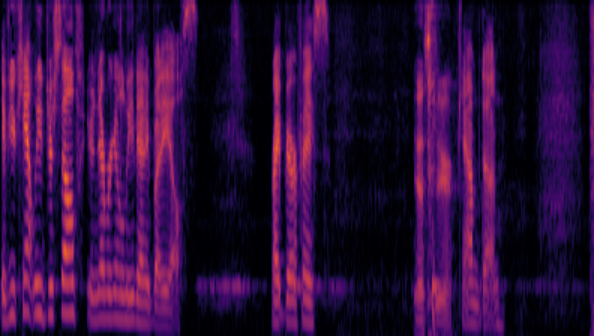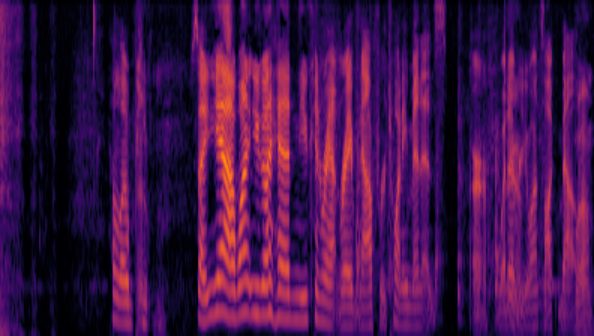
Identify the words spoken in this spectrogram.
If you can't lead yourself, you're never going to lead anybody else. Right, Bareface? Yes, dear. Okay, I'm done. Hello, people. Yep. So, yeah, why don't you go ahead and you can rant and rave now for 20 minutes or whatever yeah. you want to talk about. Well,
